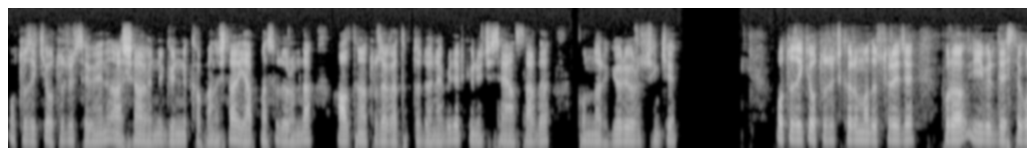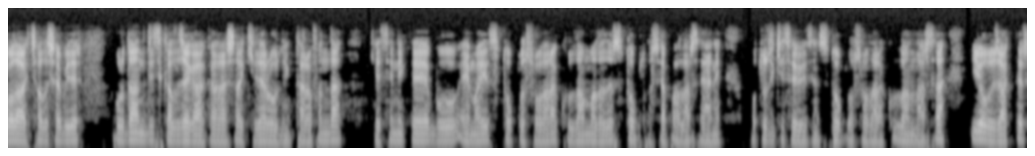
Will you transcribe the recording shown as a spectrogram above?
32-33 seviyenin aşağı yönlü günlük kapanışlar yapması durumda altına tuzak atıp da dönebilir. Gün içi seanslarda bunları görüyoruz çünkü 32-33 kırılmadığı sürece bura iyi bir destek olarak çalışabilir. Buradan risk alacak arkadaşlar Kiler Holding tarafında kesinlikle bu EMA'yı stop loss olarak kullanmalıdır. Stop loss yaparlarsa yani 32 seviyesini stop loss olarak kullanırlarsa iyi olacaktır.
